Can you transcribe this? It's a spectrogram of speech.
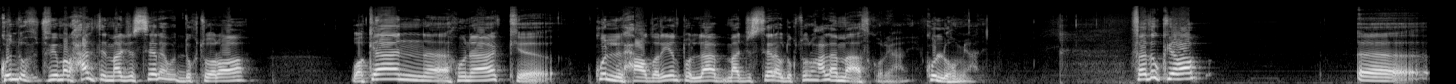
كنت في مرحلة الماجستير أو الدكتوراه وكان هناك كل الحاضرين طلاب ماجستير أو دكتوراه على ما أذكر يعني كلهم يعني. فذكر آه،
